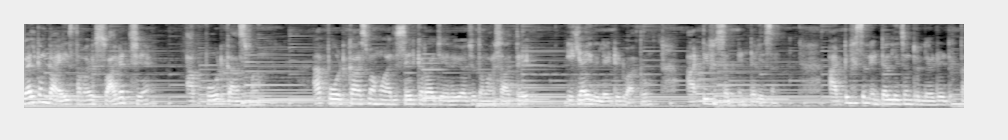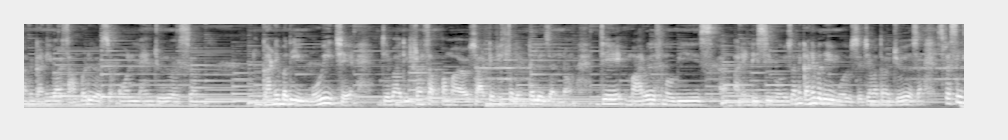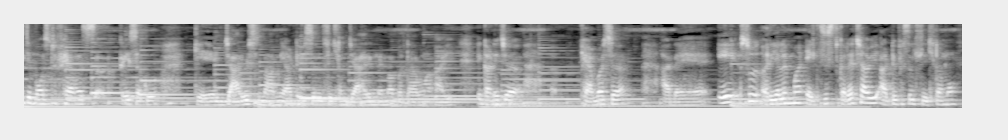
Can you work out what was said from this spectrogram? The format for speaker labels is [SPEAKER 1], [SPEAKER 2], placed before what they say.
[SPEAKER 1] Welcome guys તમારું સ્વાગત છે આ પોડકાસ્ટમાં આ પોડકાસ્ટમાં હું આજે શેર કરવા જઈ રહ્યો છું તમારી સાથે એઆઈ રિલેટેડ વાતો artificial intelligence artificial intelligence related તમે ઘણીવાર સાંભળ્યું હશે ઓનલાઈન જોયું હશે. ઘણી બધી મૂવી છે, જેમાં રિફરન્સ આપવામાં આવ્યો છે આર્ટિફિશિયલ ઇન્ટેલિજન્સનો જે માર્વેલ્સ મૂવીઝ અને ડીસી મૂવીઝ અને ઘણી બધી એવી મૂવીઝ છે, જેમાં તમે જોયું હશે. સ્પેશિયલ જે મોસ્ટ ફેમસ કહી શકો કે જાર્વિસ નામની આર્ટિફિશિયલ સિસ્ટમ જાહેરમાં બતાવવામાં આવી, એ ઘણી જ ફેમસ છે. અને એ શું રિયલમાં એક્ઝિસ્ટ કરે છે આવી આર્ટિફિશિયલ સિસ્ટમો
